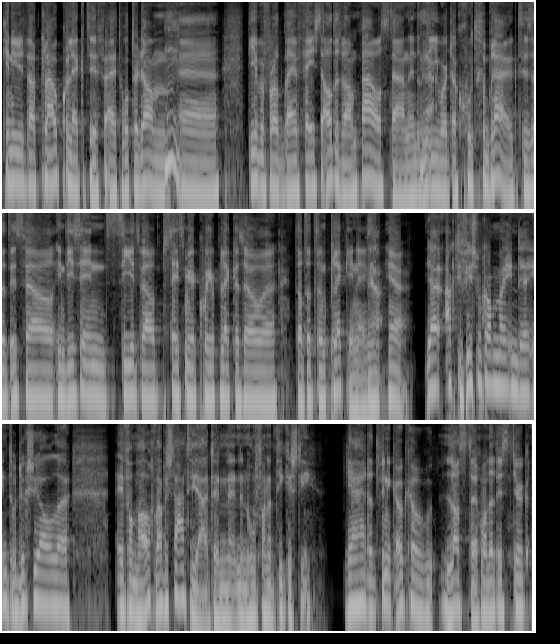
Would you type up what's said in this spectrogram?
kennen jullie het wel, Cloud Collective uit Rotterdam. Hmm. Eh, die hebben bijvoorbeeld bij een feest altijd wel een paal staan. En dat, Ja. die wordt ook goed gebruikt. Dus dat is wel, in die zin zie je het wel steeds meer queer plekken zo, eh, dat het een plek inneemt. Ja. Ja. Activisme kwam in de introductie al eh, even omhoog. Waar bestaat die uit en, en hoe fanatiek is die? Ja, dat vind ik ook heel lastig. Want dat is natuurlijk.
